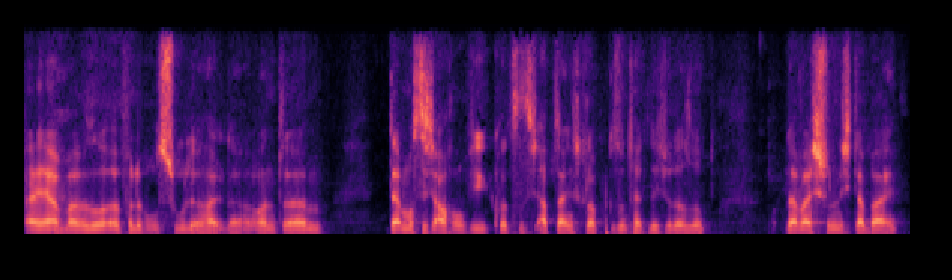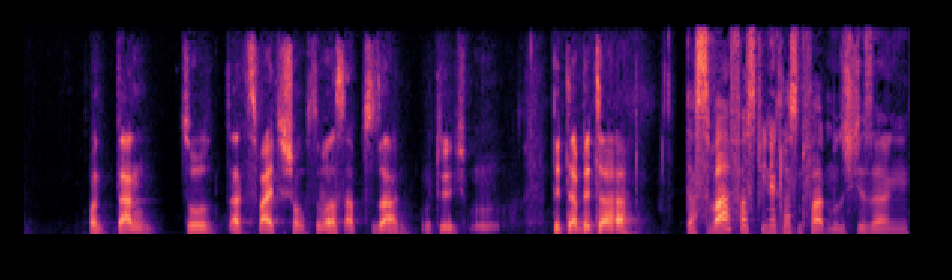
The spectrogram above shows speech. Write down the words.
Äh, ja, Mhm. war so äh, von der Berufsschule halt, ne? Und ähm, da musste ich auch irgendwie kurzfristig absagen, ich glaube gesundheitlich oder so. Da war ich schon nicht dabei. Und dann so als zweite Chance sowas abzusagen, natürlich. Bitter, bitter. Das war fast wie eine Klassenfahrt, muss ich dir sagen.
